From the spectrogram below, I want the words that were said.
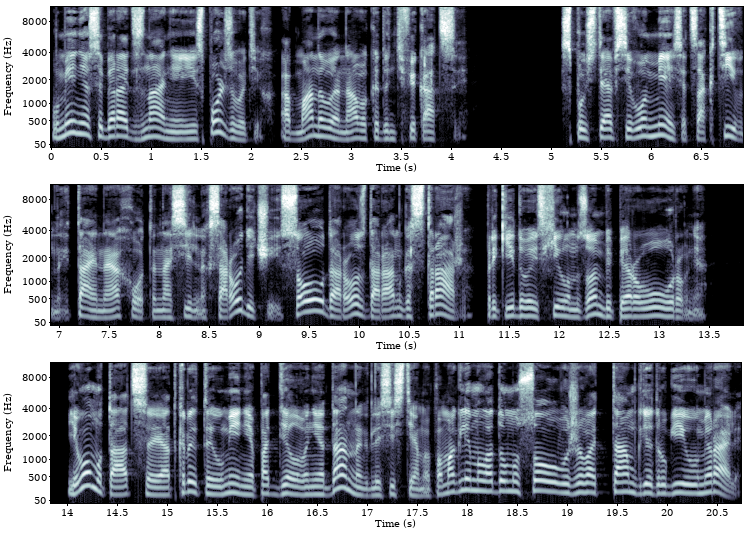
Умение собирать знания и использовать их, обманывая навык идентификации. Спустя всего месяц активной тайной охоты на сильных сородичей Соу дорос до ранга стража, прикидываясь хилым зомби первого уровня. Его мутации и открытое умение подделывания данных для системы помогли молодому Соу выживать там, где другие умирали,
